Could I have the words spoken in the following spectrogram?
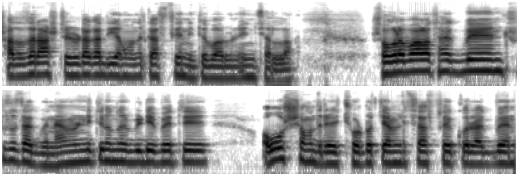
সাত হাজার আটশো টাকা দিয়ে আমাদের কাছ থেকে নিতে পারবেন ইনশাল্লাহ সকলে ভালো থাকবেন, সুস্থ থাকবেন। আমি নিত্য নতুন ভিডিও পেতে অবশ্যই আমাদের এই ছোটো চ্যানেলটি সাবস্ক্রাইব করে রাখবেন।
